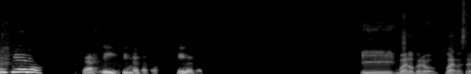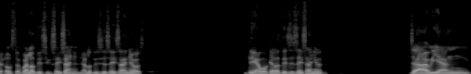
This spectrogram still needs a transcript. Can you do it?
no quiero. O sea, sí, sí me pasó, sí me pasó. Y bueno, pero bueno, usted, usted fue a los 16 años, ya a los 16 años digamos que a los 16 años ya habían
